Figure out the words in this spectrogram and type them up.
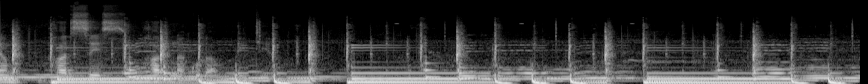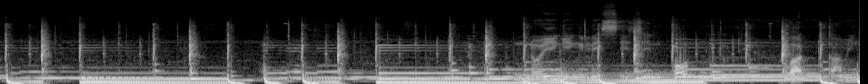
medium versus vernacular Knowing English is important today, but coming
